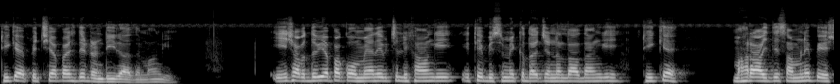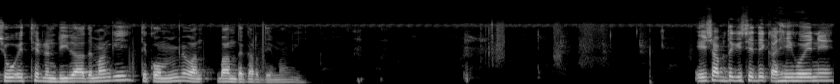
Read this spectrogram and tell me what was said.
ਠੀਕ ਹੈ? ਪਿੱਛੇ ਆਪਾਂ ਇਸ ਦੇ ਡੰਡੀ ਲਾ ਦੇਵਾਂਗੇ। ਇਹ ਸ਼ਬਦ ਵੀ ਆਪਾਂ ਕੋਮਿਆਂ ਦੇ ਵਿੱਚ ਲਿਖਾਂਗੇ, ਇੱਥੇ ਬਿਸਮਿਕ ਦਾ ਚਿੰਨ੍ਹ ਲਾ ਦਾਂਗੇ, ਠੀਕ ਹੈ? ਮਹਾਰਾਜ ਦੇ ਸਾਹਮਣੇ ਪੇਸ਼ ਹੋ, ਇੱਥੇ ਡੰਡੀ ਲਾ ਦੇਵਾਂਗੇ ਤੇ ਕੋਮੇ ਬੰਦ- ਬੰਦ ਕਰ ਦੇਵਾਂਗੇ। ਇਹ ਸ਼ਬਦ ਕਿਸੇ ਦੇ ਕਹੇ ਹੋਏ ਨੇ,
